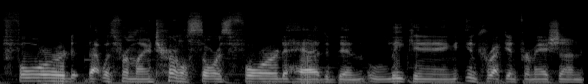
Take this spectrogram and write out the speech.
Ford, that was from my internal source, Ford had been leaking incorrect information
